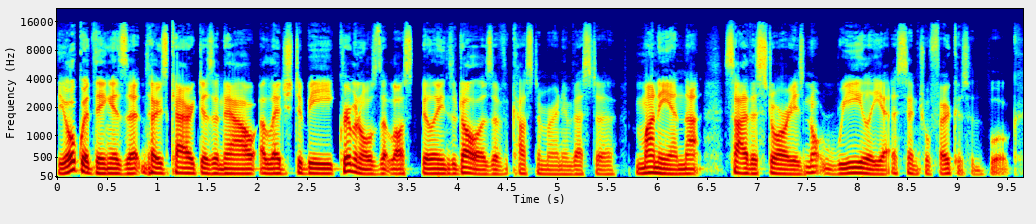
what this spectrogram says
the awkward thing is that those characters are now alleged to be criminals that lost billions of dollars of customer and investor money, and that side of the story is not really a central focus of the book.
